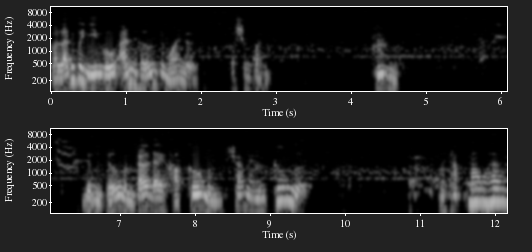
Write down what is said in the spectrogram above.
và lãnh cái nhiệm vụ ảnh hưởng cho mọi người ở xung quanh. Cứu người. Đừng tưởng mình tới đây họ cứu mình, sau này mình cứu người. Mình học mau hơn,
